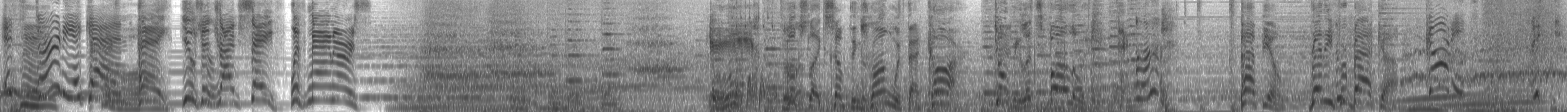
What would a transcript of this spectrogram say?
It's hmm. dirty again! Oh. Hey, you should drive safe with manners. Hmm? Looks like something's wrong with that car. Toby, let's follow it. Papillon, ready for backup. Got it!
